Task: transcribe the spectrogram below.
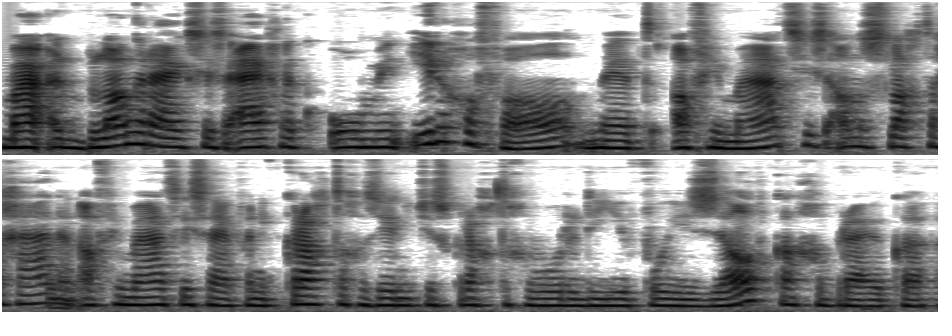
Maar het belangrijkste is eigenlijk om in ieder geval met affirmaties aan de slag te gaan. En affirmaties zijn van die krachtige zinnetjes, krachtige woorden die je voor jezelf kan gebruiken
